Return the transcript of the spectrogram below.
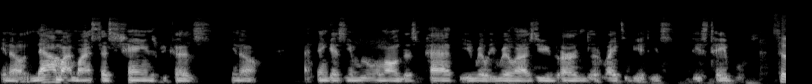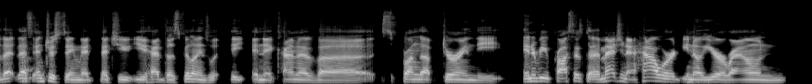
you know, now my mindset's changed because, you know, I think as you move along this path, you really realize you've earned the right to be at these these tables. So that that's Uh, interesting that that you you had those feelings and it kind of uh, sprung up during the interview process. 'Cause I imagine at Howard, you know, you're around,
